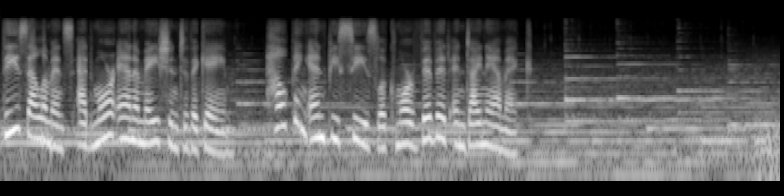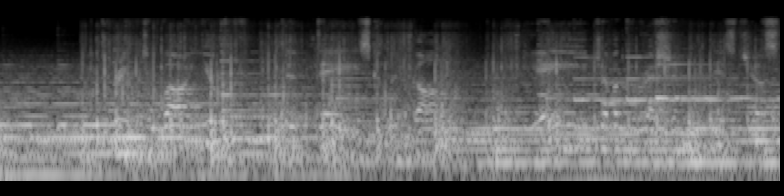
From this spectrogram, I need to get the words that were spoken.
These elements add more animation to the game, helping NPCs look more vivid and dynamic. bring to our youth the days come and gone. The age of aggression is just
